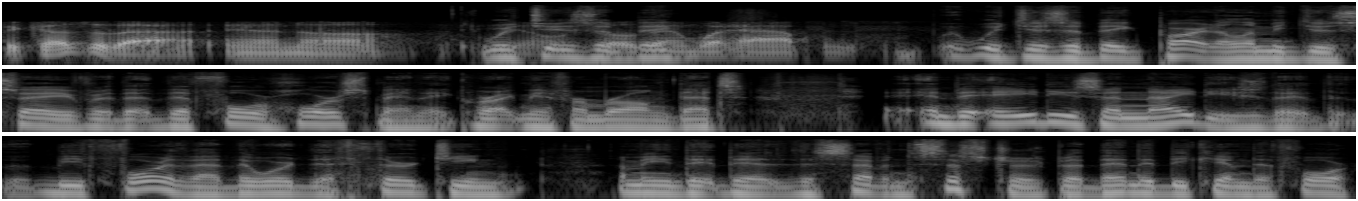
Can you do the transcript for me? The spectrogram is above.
because of that, and uh, which know, is so a big what happens, Which is a big part. And let me just say for the, the four horsemen. Correct me if I'm wrong. That's in the 80s and 90s. The, the, before that, there were the 13. I mean, the, the, the seven sisters, but then they became the four,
